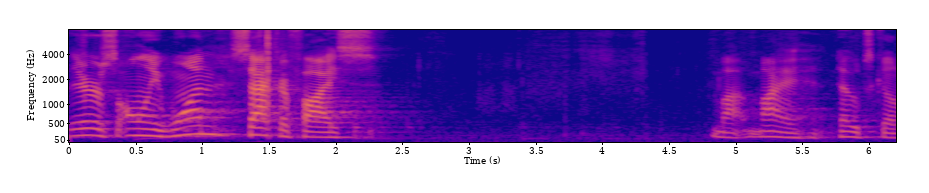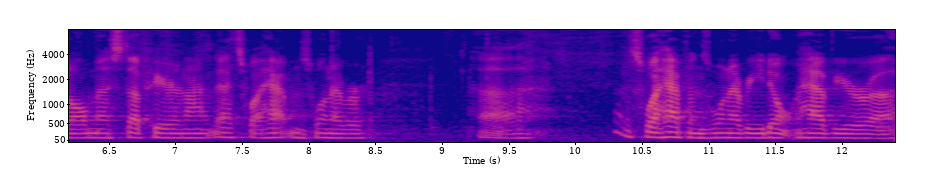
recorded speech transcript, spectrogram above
There's only one sacrifice. My, my notes got all messed up here, and I, that's what happens whenever. Uh, that's what happens whenever you don't have your uh,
